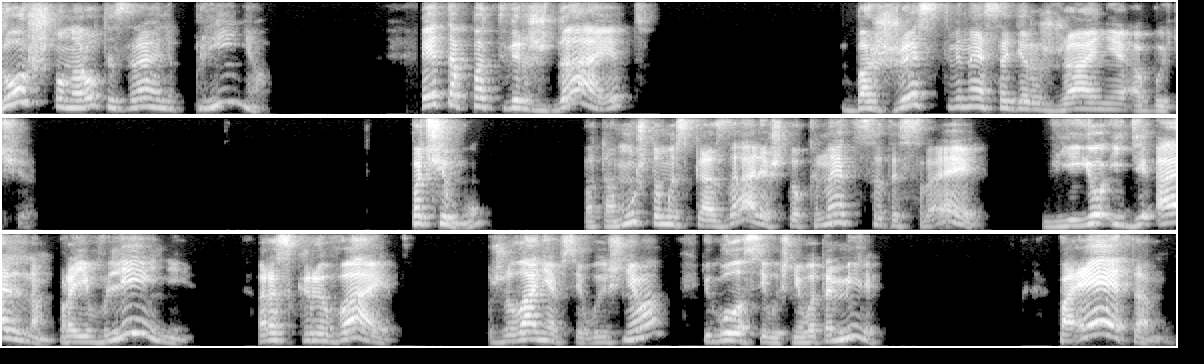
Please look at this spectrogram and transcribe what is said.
То, что народ Израиля принял, это подтверждает божественное содержание обычая. Почему? Потому что мы сказали, что Кнецет Исраэль в ее идеальном проявлении раскрывает желание Всевышнего и голос Всевышнего в этом мире. Поэтому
